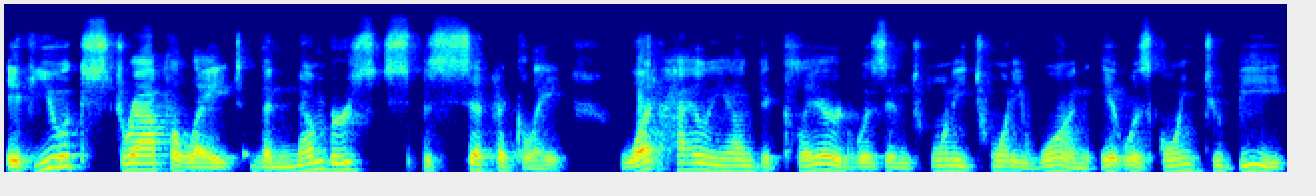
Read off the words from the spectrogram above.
If you extrapolate the numbers specifically, what Hyliion declared was in 2021, it was going to be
